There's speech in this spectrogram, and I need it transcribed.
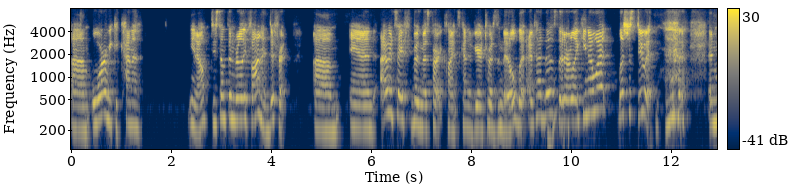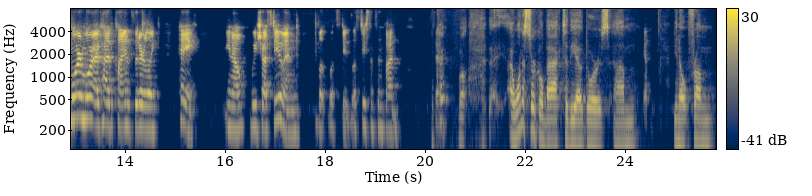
um, or we could kind of, you know, do something really fun and different. Um, and I would say for the most part, clients kind of veer towards the middle, but I've had those that are like, you know what, let's just do it. and more and more, I've had clients that are like, hey, you know, we trust you and let, us do let's do something fun. Okay. Well, I want to circle back to the outdoors. Um, yep. You know, from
